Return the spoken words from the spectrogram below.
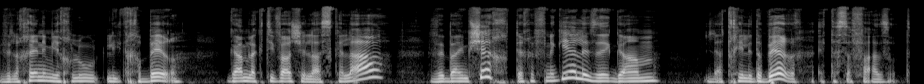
ולכן הם יכלו להתחבר גם לכתיבה של ההשכלה, ובהמשך, תכף נגיע לזה, גם להתחיל לדבר את השפה הזאת.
